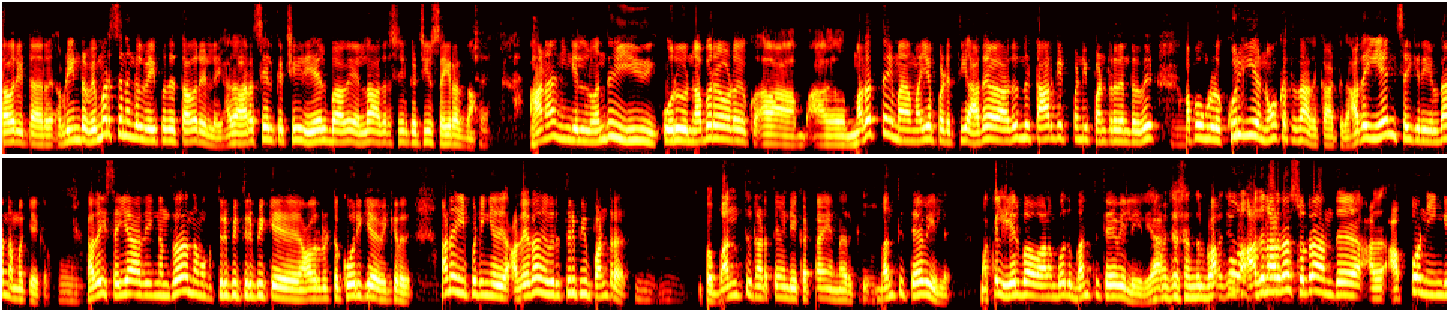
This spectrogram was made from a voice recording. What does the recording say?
தவறிட்டாரு அப்படின்ற விமர்சனங்கள் வைப்பது தவறில்லை. அது அரசியல் கட்சியில் இயல்பாக எல்லா அரசியல் கட்சியும் செய்யறது தான் சரி. ஆனா நீங்கள் வந்து ஒரு நபரோட மதத்தை மையப்படுத்தி அதை அது வந்து டார்கெட் பண்ணி பண்றதுன்றது அப்போ உங்களோட குறுகிய நோக்கத்தை தான் அது காட்டுது. அதை ஏன் செய்கிறீர்கள் தான் நம்ம கேட்கிறோம். அதை செய்யாதீங்கன்னு தான் நமக்கு திருப்பி திருப்பி அவர்கள்ட்ட கோரிக்கையை வைக்கிறது. ஆனா இப்ப நீங்க அதை தான் இவர் திருப்பி ம். இப்ப பந்த் நடத்த வேண்டிய கட்டாயம் என்ன இருக்கு? பந்த் தேவையில்லை. மக்கள் இயல்பா வாழும்போது பந்த் தேவையில்லை இல்லையா? அதனாலதான் சொல்றேன் அந்த அப்போ நீங்க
